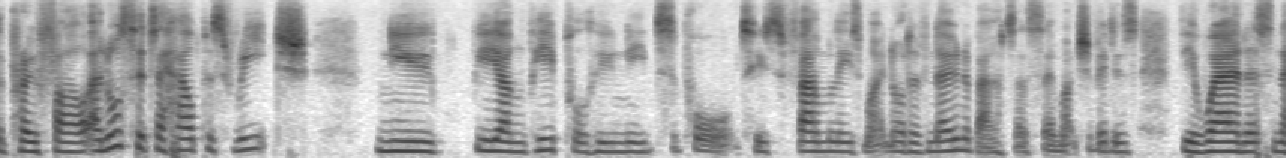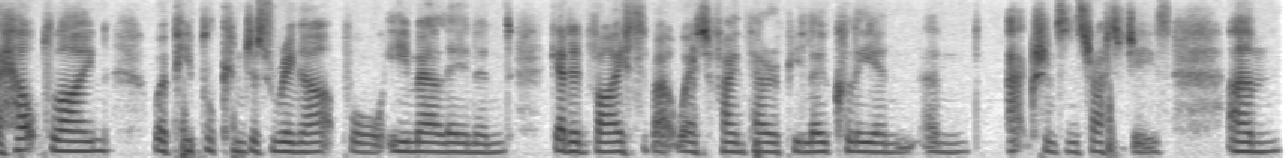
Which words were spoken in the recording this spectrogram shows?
the profile and also to help us reach new young people who need support, whose families might not have known about us. So much of it is the awareness and the helpline where people can just ring up or email in and get advice about where to find therapy locally and, and actions and strategies. Um,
